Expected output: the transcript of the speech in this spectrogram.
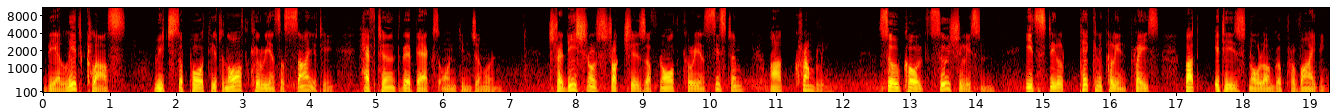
The elite class, which supported North Korean society, have turned their backs on Kim Jong-un. Traditional structures of North Korean system are crumbling. So-called socialism is still technically in place, but it is no longer providing.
